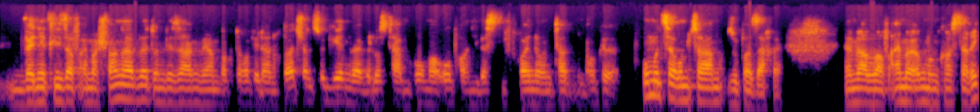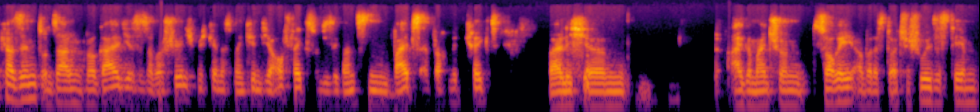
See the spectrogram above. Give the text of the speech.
wenn jetzt Lisa auf einmal schwanger wird und wir sagen, wir haben Bock darauf, wieder nach Deutschland zu gehen, weil wir Lust haben, Oma, Opa und die besten Freunde und Tanten und Onkel um uns herum zu haben, super Sache. Wenn wir aber auf einmal irgendwo in Costa Rica sind und sagen, boah, geil, hier ist es aber schön, ich möchte gerne, dass mein Kind hier aufwächst und diese ganzen Vibes einfach mitkriegt, weil ich ähm, allgemein schon, sorry, aber das deutsche Schulsystem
